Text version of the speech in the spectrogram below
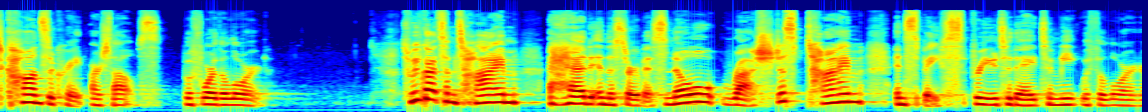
to consecrate ourselves before the Lord. So we've got some time ahead in the service, no rush, just time and space for you today to meet with the Lord.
